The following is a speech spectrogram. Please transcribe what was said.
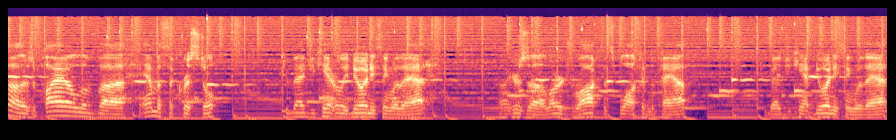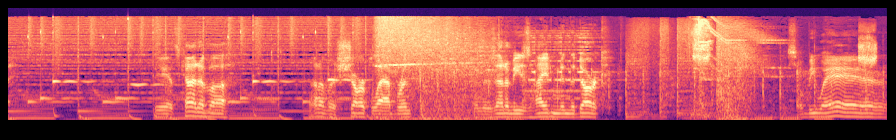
Oh, there's a pile of uh, amethyst crystal. Too bad you can't really do anything with that. Uh, here's a large rock that's blocking the path. Too bad you can't do anything with that. Yeah, it's kind of a kind of a sharp labyrinth, and there's enemies hiding in the dark. So beware.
